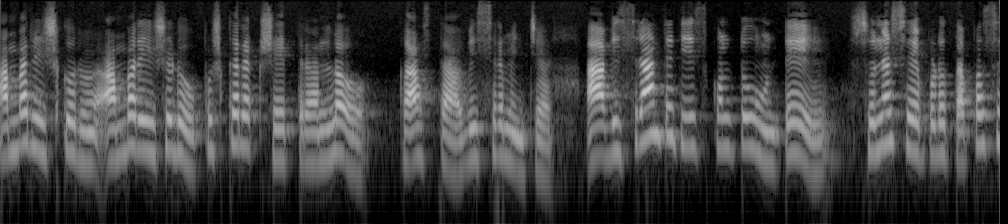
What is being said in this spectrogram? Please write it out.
అంబరీష్కు అంబరీషుడు పుష్కర క్షేత్రంలో కాస్త విశ్రమించాడు. ఆ విశ్రాంతి తీసుకుంటూ ఉంటే సునశేపుడు తపస్సు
